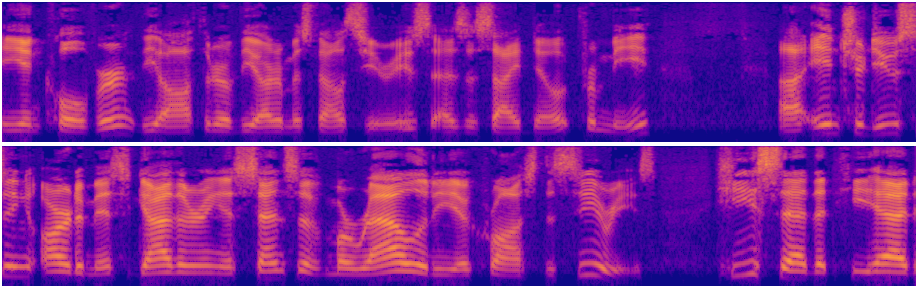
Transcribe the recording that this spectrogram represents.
Eoin Colfer, the author of the Artemis Fowl series, as a side note from me, uh, introducing Artemis, gathering a sense of morality across the series. He said that he had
